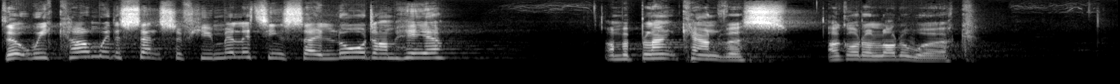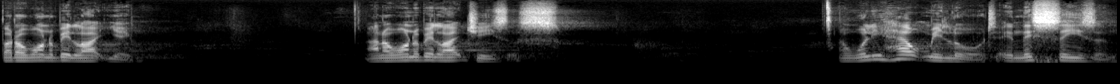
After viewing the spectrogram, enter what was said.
That we come with a sense of humility and say, Lord, I'm here. I'm a blank canvas. I got a lot of work, but I want to be like you. And I want to be like Jesus. And will you help me, Lord, in this season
